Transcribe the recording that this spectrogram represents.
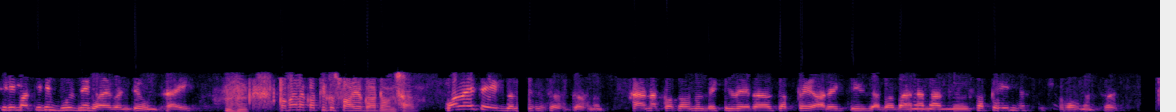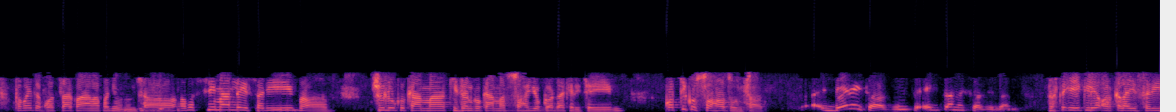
श्रीमती नि बुझ्ने भयो भने चाहिँ हुन्छ है। तपाईँलाई कतिको सहयोग गर्नुहुन्छ? मलाई चाहिँ एकदम गर्नु खाना पकाउनुदेखि लिएर सबै हरेक चिज अब भाँडा मार्नु सबै सघाउनुहुन्छ तपाईँ त बच्चाको आमा पनि हुनुहुन्छ। अब श्रीमानले यसरी चुलोको काममा किचनको काममा सहयोग गर्दाखेरि चाहिँ कतिको सहज हुन्छ? धेरै सहज हुन्छ एकदमै सजिलो हुन्छ। जस्तै एकले अर्कालाई यसरी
